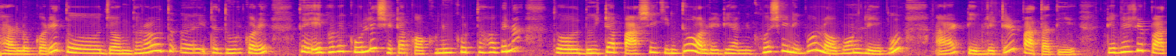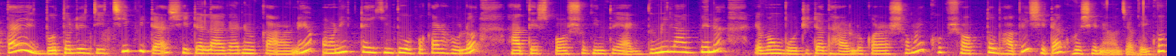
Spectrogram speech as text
ধারালো করে। তো জং ধরাও এটা দূর করে। তো এইভাবে করলে সেটা কখনোই করতে হবে না। তো দুইটা পাশে কিন্তু অলরেডি আমি ঘষে নিব লবণ, লেবু আর ট্যাবলেটের পাতা দিয়ে। ট্যাবলেটের পাতায় বোতলের যে ছিপিটা সেটা লাগানোর কারণে অনেকটাই কিন্তু উপকার হলো। হাতের স্পর্শ কিন্তু একদমই লাগবে না এবং বটিটা ধারালো করার সময় খুব শক্তভাবে সেটা ঘষে নেওয়া যাবে। খুব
